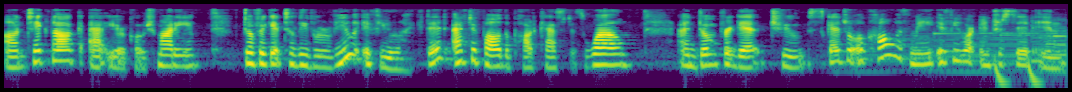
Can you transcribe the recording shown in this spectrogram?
on TikTok at your coach Mari. Don't forget to leave a review if you liked it and to follow the podcast as well. And don't forget to schedule a call with me if you are interested in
